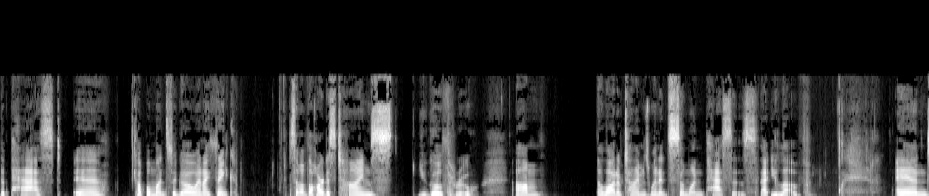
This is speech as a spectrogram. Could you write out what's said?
the past. Uh, couple months ago, and I think some of the hardest times you go through. Um, a lot of times when it's someone passes that you love. And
